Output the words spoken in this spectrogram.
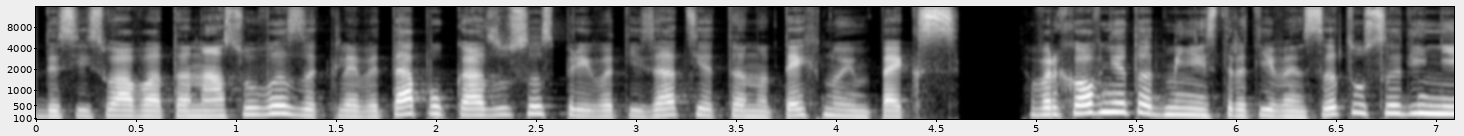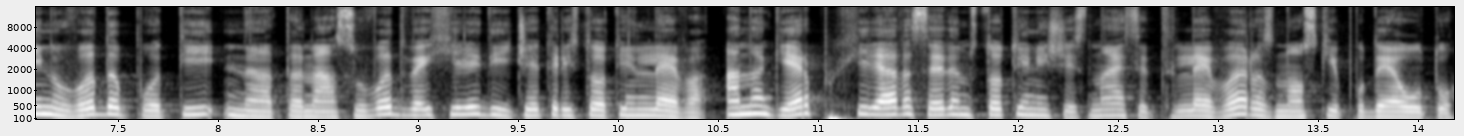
Десислава Атанасова за клевета по казуса с приватизацията на Техноимпекс. Върховният административен съд осъди Нинова да плати на Атанасова 2400 лева, а на ГЕРБ 1716 лева разноски по делото.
